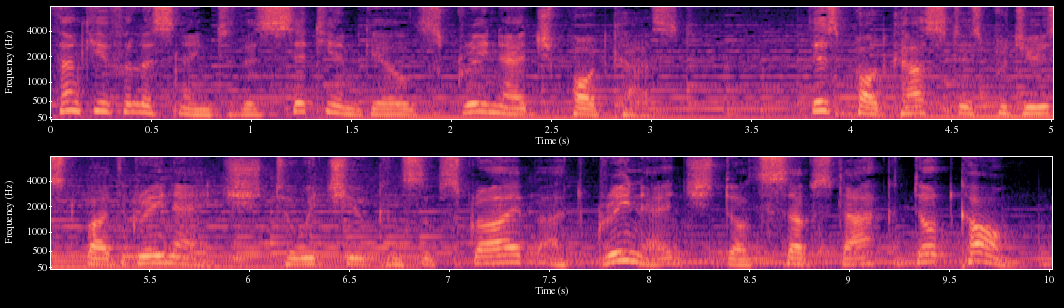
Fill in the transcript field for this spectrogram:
Thank you for listening to this City and Guilds Green Edge podcast. This podcast is produced by The Green Edge, to which you can subscribe at greenedge.substack.com.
